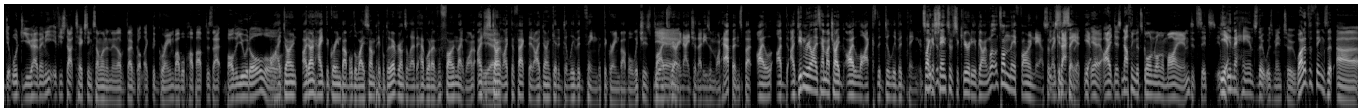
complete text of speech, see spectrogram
do, well, do you have any? If you start texting someone and then they've got like the green bubble pop up, does that bother you at all? Or I don't. I don't hate the green bubble the way some people do. Everyone's allowed to have whatever phone they want. I just Yeah. don't like the fact that I don't get a delivered thing with the green bubble, which is by its Yeah. very nature that isn't what happens. But I, I, I didn't realize how much I, I like the delivered thing. It's like a sense of security of going. Well, it's on their phone now, so they can see it. Yeah. yeah. I there's nothing that's gone wrong on my end. It's it's it's Yeah. in the hands that it was meant to. One of the things that uh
